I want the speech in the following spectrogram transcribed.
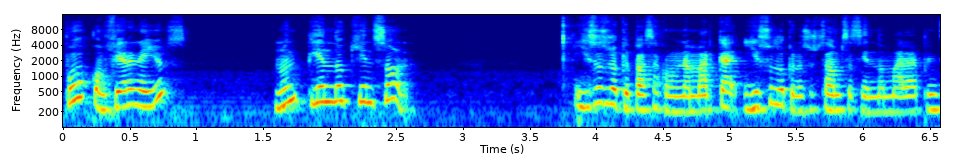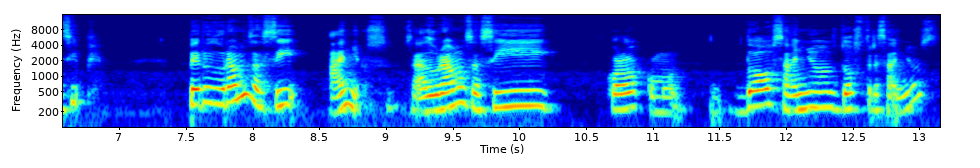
¿Puedo confiar en ellos? No entiendo quién son. Y eso es lo que pasa con una marca y eso es lo que nosotros estábamos haciendo mal al principio. Pero duramos así años. O sea, duramos así como dos años, dos, tres años.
